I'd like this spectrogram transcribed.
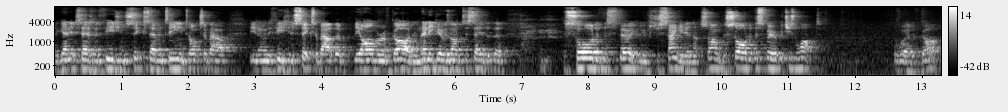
Again, it says in Ephesians 6:17 talks about, you know, in Ephesians 6 about the, the armour of God, and then he goes on to say that the, the sword of the Spirit, we just sang it in that song, the sword of the Spirit, which is what? The Word of God.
